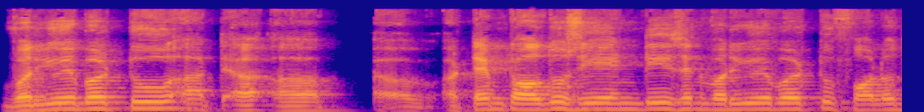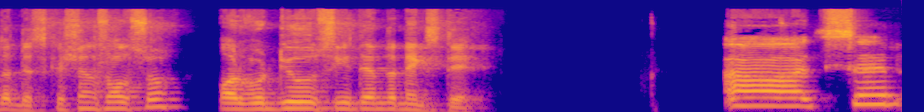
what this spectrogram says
were you able to uh, uh, uh, attempt all those ends and were you able to follow the discussions also? Or would you see them the next day? Uh sir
